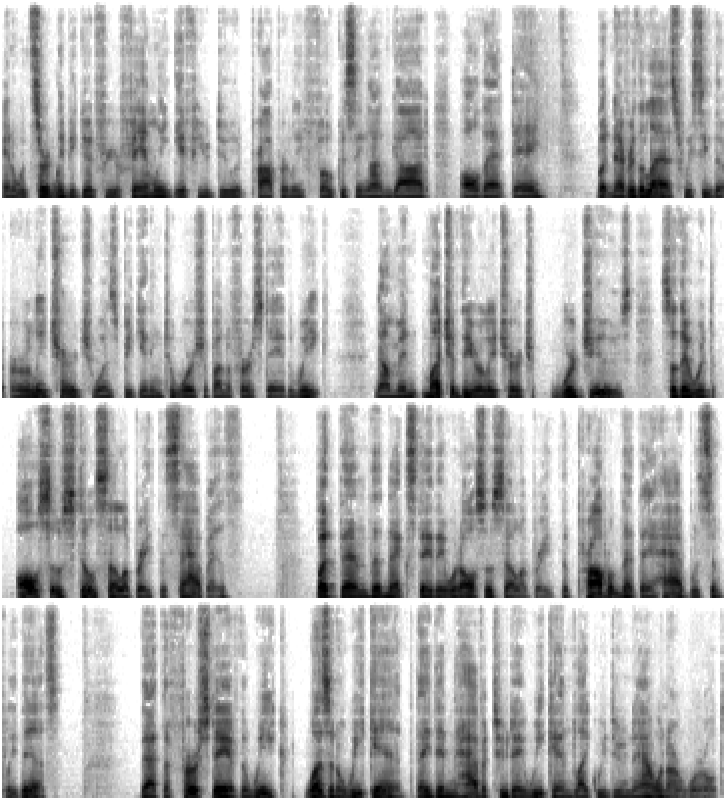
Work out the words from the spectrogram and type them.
and it would certainly be good for your family if you do it properly, focusing on God all that day. But nevertheless, we see the early church was beginning to worship on the first day of the week. Now, men, much of the early church were Jews, so they would also still celebrate the Sabbath, but then the next day they would also celebrate. The problem that they had was simply this that the first day of the week wasn't a weekend. They didn't have a two day weekend like we do now in our world.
